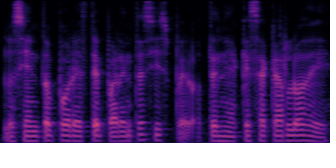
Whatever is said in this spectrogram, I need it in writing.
Lo siento por este paréntesis, pero tenía que sacarlo de,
